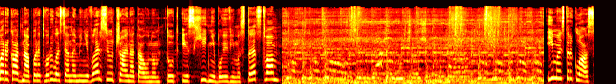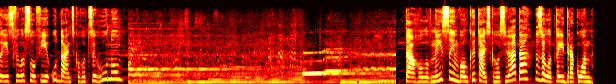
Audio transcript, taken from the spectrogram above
Барикадна перетворилася на міні-версію Чайнатауну. Тут і східні бойові мистецтва, і майстер-класи із філософії уданського цигуну. Та головний символ китайського свята золотий дракон.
